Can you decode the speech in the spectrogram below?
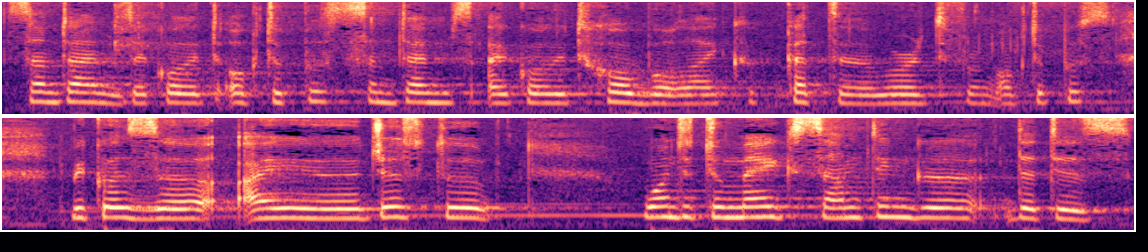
sometimes I call it octopus, sometimes I call it hobo, like cut a word from octopus, because uh, I uh, just uh, wanted to make something uh, that is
